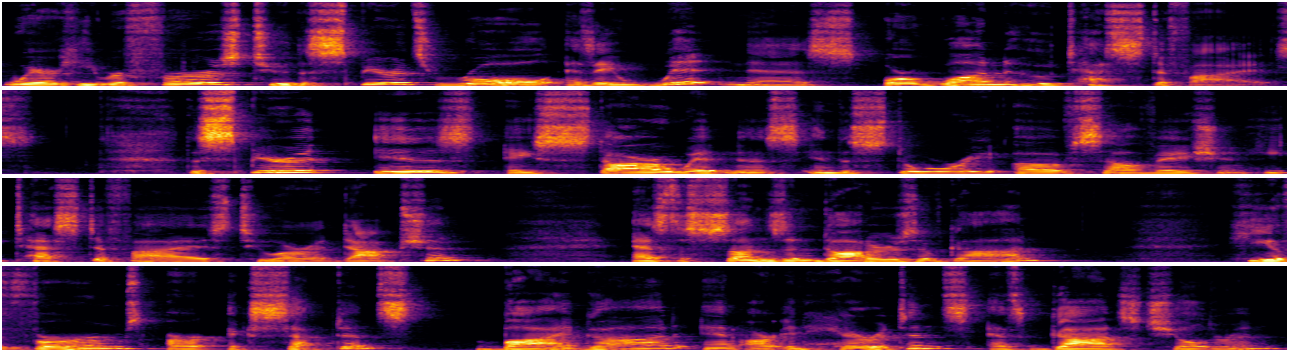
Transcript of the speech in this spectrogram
where he refers to the Spirit's role as a witness or one who testifies. The Spirit is a star witness in the story of salvation. He testifies to our adoption as the sons and daughters of God. He affirms our acceptance by God and our inheritance as God's children.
